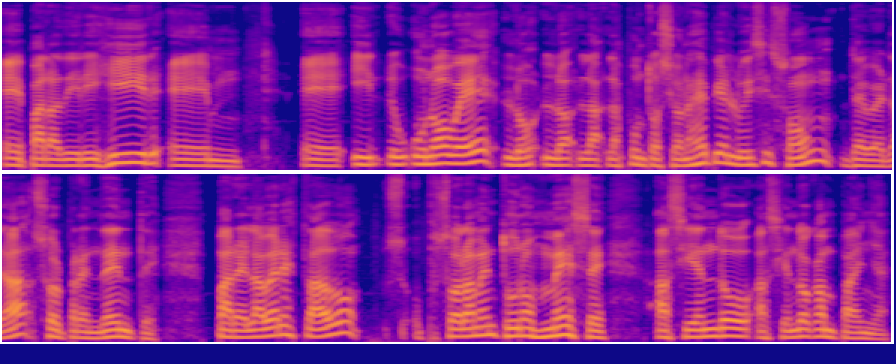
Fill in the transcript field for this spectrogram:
eh, para dirigir. eh, eh, y uno ve las puntuaciones de Pierluisi son de verdad sorprendentes para él haber estado so- solamente unos meses haciendo, haciendo campaña.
